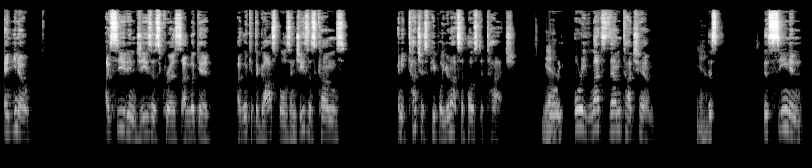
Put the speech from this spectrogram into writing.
And, you know, I see it in Jesus, Chris. I look at I look at the gospels and Jesus comes and he touches people you're not supposed to touch. Yeah. Or he, or he lets them touch him. Yeah. This this scene in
